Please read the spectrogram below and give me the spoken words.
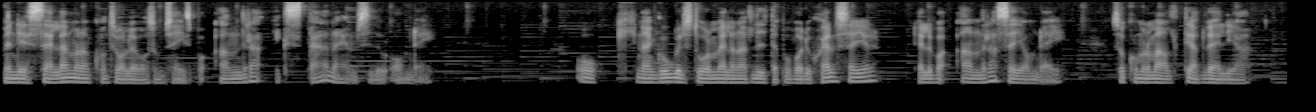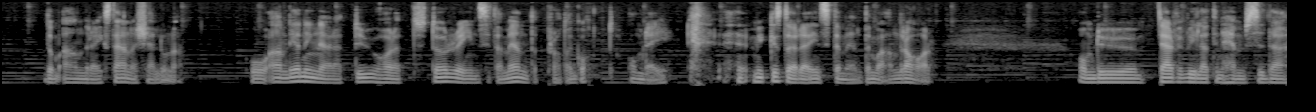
Men det är sällan man har kontroll över vad som sägs på andra externa hemsidor om dig. Och när Google står mellan att lita på vad du själv säger eller vad andra säger om dig så kommer de alltid att välja de andra externa källorna. Och anledningen är att du har ett större incitament att prata gott om dig. Mycket större incitament än vad andra har. Om du därför vill att din hemsida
